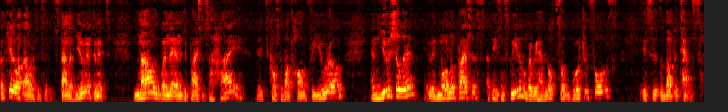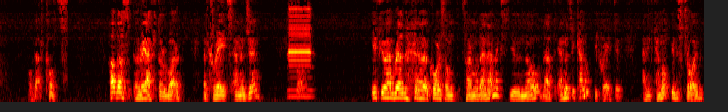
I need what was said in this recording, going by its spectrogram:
but kilowatt hours is a standard unit and it now when the energy prices are high, it costs about half a euro. And usually, with normal prices, at least in Sweden, where we have lots of waterfalls, it's about a tenth of that cost. How does a reactor work that creates energy? Well, if you have read a course on thermodynamics, you know that energy cannot be created and it cannot be destroyed.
